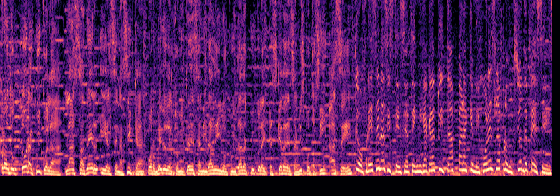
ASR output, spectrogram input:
Productora Acuícola, la SADER y el Senacica, por medio del Comité de Sanidad e Inocuidad Acuícola y Pesquera de San Luis Potosí, AC, te ofrecen asistencia técnica gratuita para que mejores la producción de peces.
